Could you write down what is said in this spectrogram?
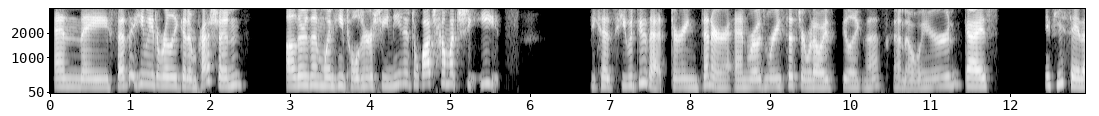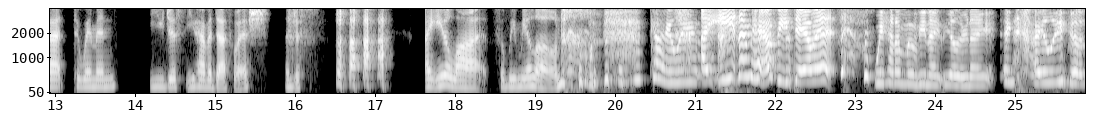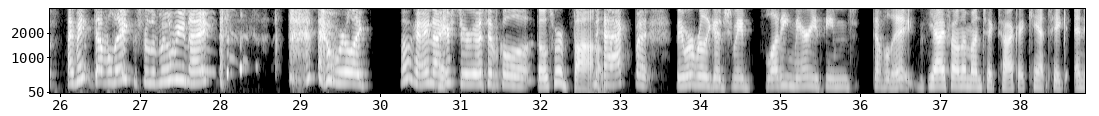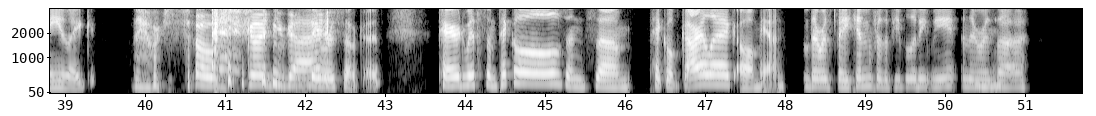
and they said that he made a really good impression, other than when he told her she needed to watch how much she eats. Because he would do that during dinner, and Rosemary's sister would always be like, That's kind of weird. Guys, if you say that to women, you just you have a death wish. I just I eat a lot, so leave me alone. Kylie, I eat and I'm happy, damn it. we had a movie night the other night, and Kylie goes, I made deviled eggs for the movie night. and we're like, okay, not Hey, your stereotypical Those were bomb. snack, but they were really good. She made Bloody Mary themed deviled eggs. Yeah, I found them on TikTok. I can't take any like They were so good, you guys. they were so good. Paired with some pickles and some pickled garlic. Oh man. There was bacon for the people that eat meat, and there was Mhm. uh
